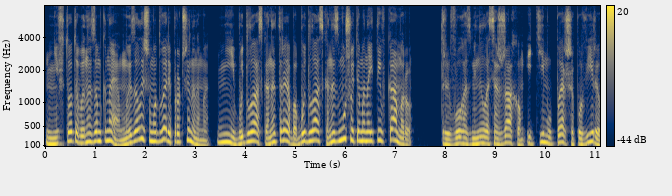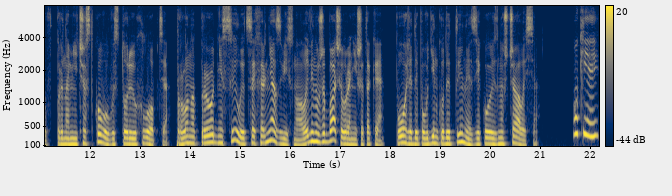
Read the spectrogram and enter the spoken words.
Ніхто тебе не замкне, ми залишимо двері прочиненими. Ні, будь ласка, не треба, будь ласка, не змушуйте мене йти в камеру. Тривога змінилася жахом, і Тім уперше повірив, принаймні частково в історію хлопця. Про надприродні сили це херня, звісно, але він уже бачив раніше таке погляди поведінку дитини, з якою знущалися. Окей,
